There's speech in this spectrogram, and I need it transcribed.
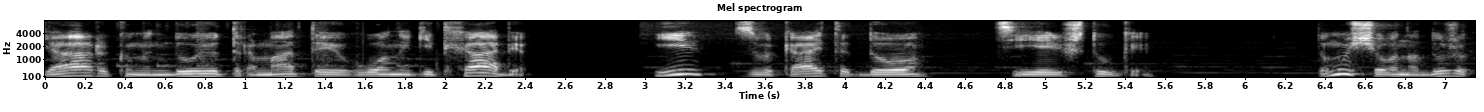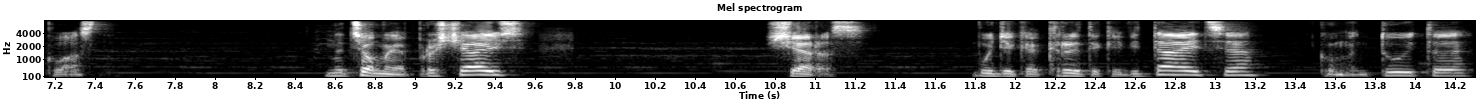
Я рекомендую тримати його на гітхабі і звикайте до цієї штуки, тому що вона дуже класна. На цьому я прощаюсь. Ще раз, будь-яка критика вітається, коментуйте,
